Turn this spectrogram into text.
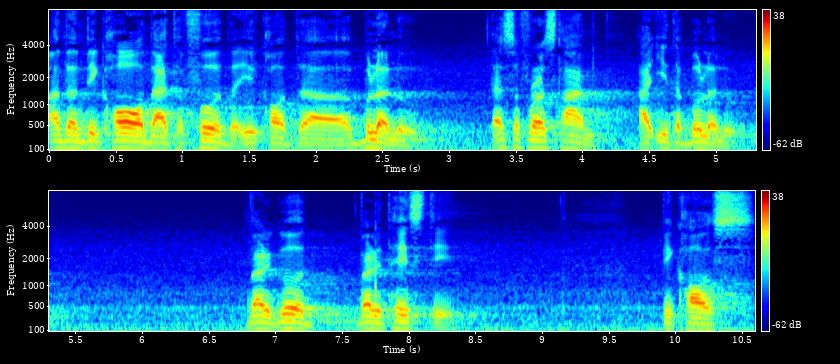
And then they call that food, it's called uh, bulalo. That's the first time I eat a bulalo. Very good, very tasty. Because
